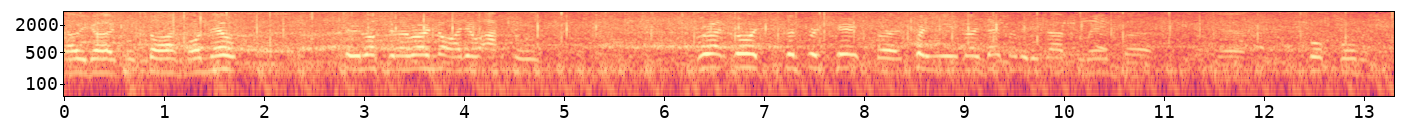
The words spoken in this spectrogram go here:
There we go. Full time. 1 0. Two lost in a row. Not ideal at all. We weren't good, good free kick, but it's pretty even. Don't we deserve to win, but yeah, poor performance.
